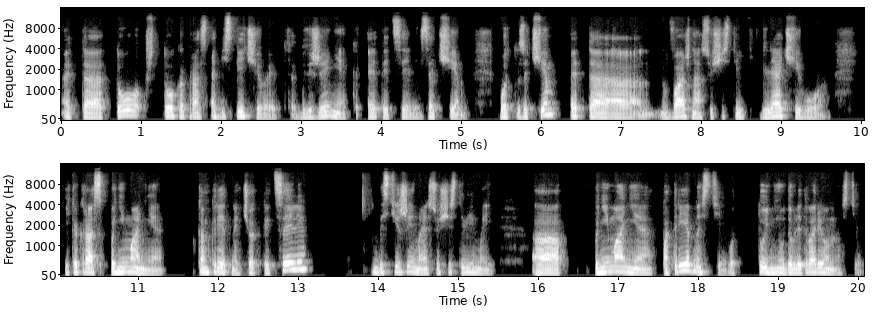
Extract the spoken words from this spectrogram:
это то, что как раз обеспечивает движение к этой цели. Зачем? Вот зачем это важно осуществить, для чего? И как раз понимание конкретной четкой цели, достижимой, осуществимой, а, понимание потребностей, вот той неудовлетворенности,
